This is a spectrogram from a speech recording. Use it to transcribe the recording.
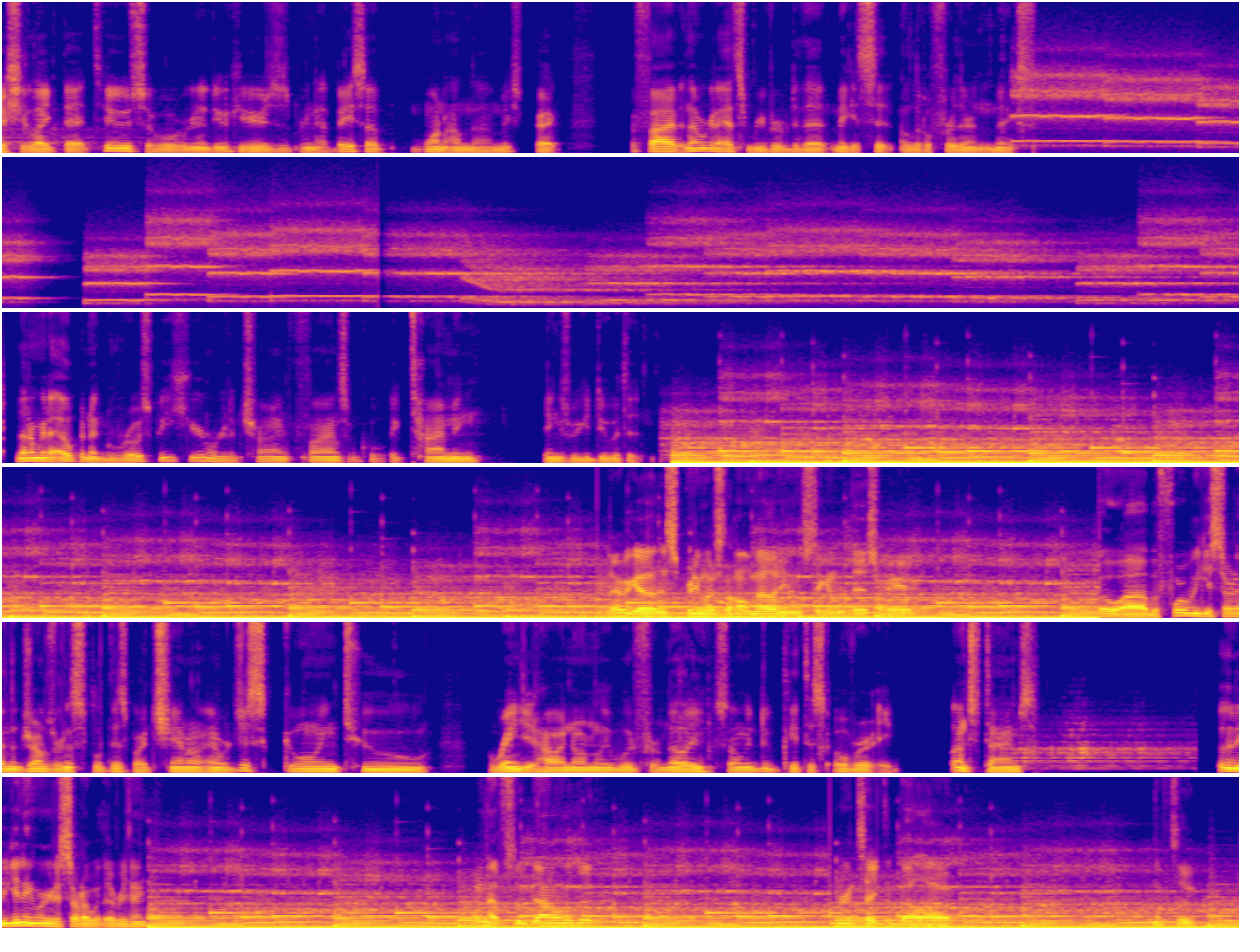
Actually like that too. So what we're gonna do here is just bring that bass up one on the mix track five, and then we're gonna add some reverb to that, make it sit a little further in the mix. Then I'm gonna open a Gross Beat here. We're gonna try and find some cool like timing things we could do with it. We go. This is pretty much the whole melody. I'm sticking with this right here. So uh, before we get started on the drums, we're going to split this by channel, and we're just going to arrange it how I normally would for a melody. So I'm going to duplicate this over a bunch of times. In the beginning, we're going to start out with everything. Turn that flute down a little bit. We're going to take the bell out. And the flute.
